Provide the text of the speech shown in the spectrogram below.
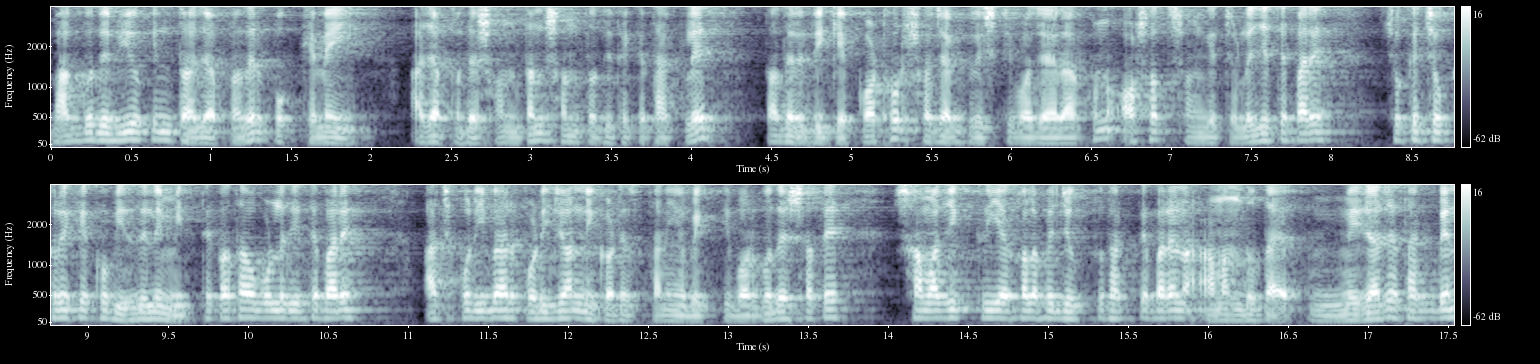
ভাগ্যদেবীও কিন্তু আজ আপনাদের পক্ষে নেই। আজ আপনাদের সন্তান সন্ততি থেকে থাকলে তাদের দিকে কঠোর সজাগ দৃষ্টি বজায় রাখুন, অসৎ সঙ্গে চলে যেতে পারে, চোখে চোখ রেখে খুব ইজিলি মিথ্যে কথাও বলে দিতে পারে। আজ পরিবার, পরিজন, নিকটে স্থানীয় ব্যক্তিবর্গদের সাথে সামাজিক ক্রিয়াকলাপে যুক্ত থাকতে পারেন, আনন্দদায়ক মেজাজে থাকবেন।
